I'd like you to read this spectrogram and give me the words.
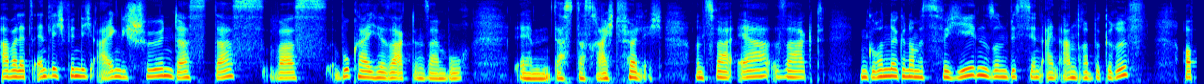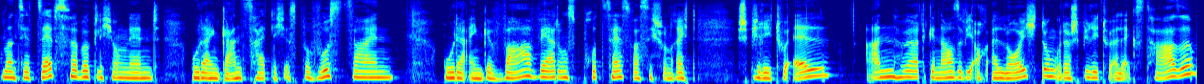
Aber letztendlich finde ich eigentlich schön, dass das, was Bukai hier sagt in seinem Buch, ähm, dass das reicht völlig. Und zwar er sagt, im Grunde genommen ist es für jeden so ein bisschen ein anderer Begriff, ob man es jetzt Selbstverwirklichung nennt oder ein ganzheitliches Bewusstsein oder ein Gewahrwerdungsprozess, was sich schon recht spirituell anhört, genauso wie auch Erleuchtung oder spirituelle Ekstase,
